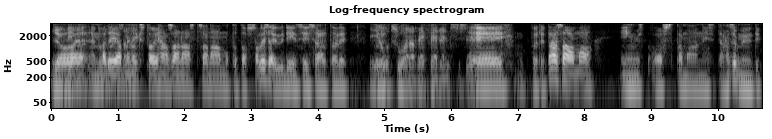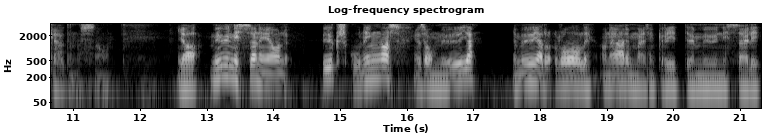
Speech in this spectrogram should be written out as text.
Joo, hyvin ja en mä tiedä sanottu. menikö toi ihan sanasta sanaan, mutta tuossa oli se ydinsisältö, eli Ei ollut suora referenssi siis. Ei, mutta pyritään saamaan ihmiset ostamaan, niin sitähän se myynti käytännössä on. Ja myynnissä niin on yksi kuningas ja se on myyjä. Ja myyjän rooli on äärimmäisen kriittinen myynnissä. Eli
